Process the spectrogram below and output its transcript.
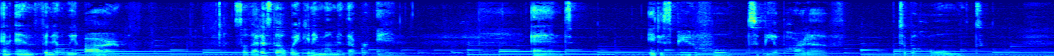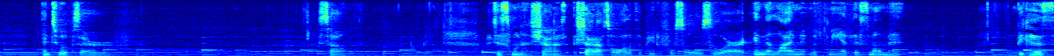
and infinite we are. So, that is the awakening moment that we're in. And it is beautiful to be a part of, to behold, and to observe. So, I just want to shout out, shout out to all of the beautiful souls who are in alignment with me at this moment. Because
